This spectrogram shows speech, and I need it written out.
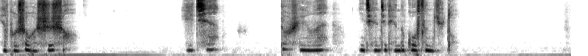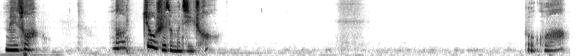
也不是我失手，一切都是因为你前几天的过分举动。没错，猫就是这么记仇。不过，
